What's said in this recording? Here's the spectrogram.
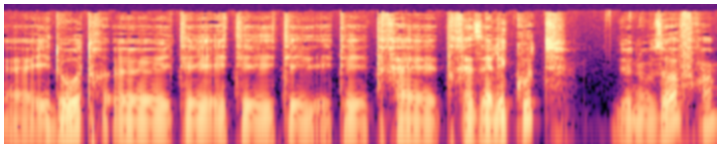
euh, et d'autres euh, étaient étaient étaient étaient très très à l'écoute de nos offres. hein.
